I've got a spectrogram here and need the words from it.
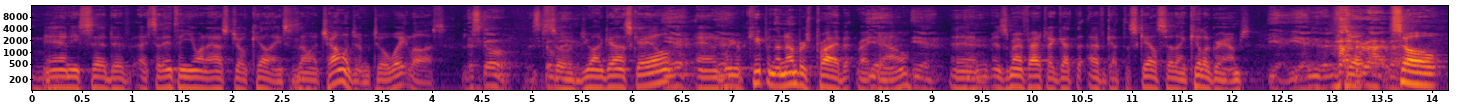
nah, mm, and he said, if, "I said anything you want to ask Joe Kelly." He says, "I want to challenge him to a weight loss." let's go. Let's go. So, baby. do you want to get on a scale? Yeah, And yeah. we're keeping the numbers private right Yeah, now. yeah, And yeah. as a matter of fact, I got the, I've got the scale set on kilograms. yeah, yeah, yeah. Right, So, right, right. so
